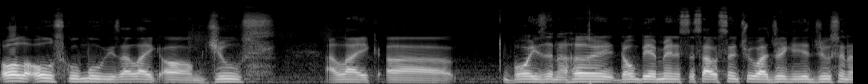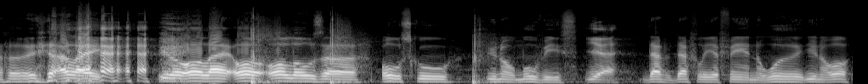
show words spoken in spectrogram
all the old school movies. I like um, Juice. I like uh, Boys in the Hood, Don't Be a Menace to South Central while drinking your juice in the hood. I like, you know, all that, all, all those uh, old school, you know, movies. Yeah. Def- definitely a fan. The Wood, you know. All,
